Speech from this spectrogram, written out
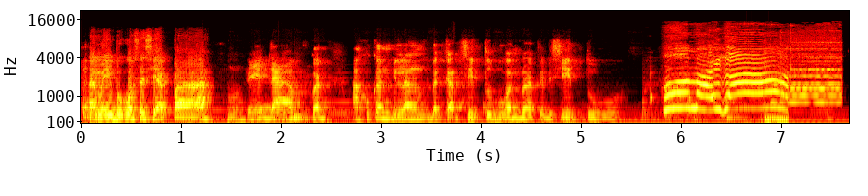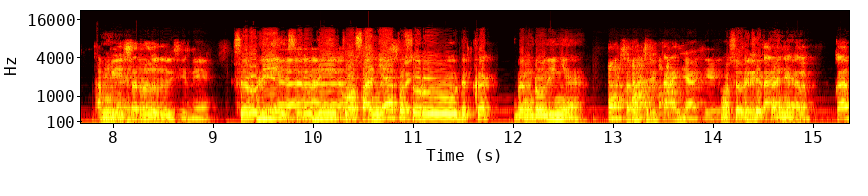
Nama ibu kosnya siapa? Beda. Bukan. Aku kan bilang dekat situ bukan berarti di situ. Hmm. Tapi seru di sini. Seru di Ya, seru di kosannya atau seru deket Gang Dolinya? Seru ceritanya sih. Oh, seru ceritanya. Kan, kan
